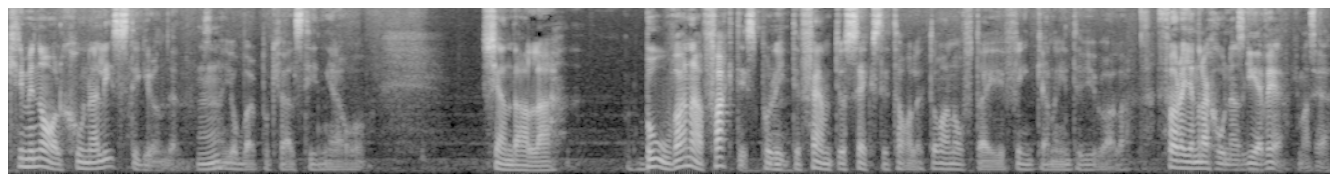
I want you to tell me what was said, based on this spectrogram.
kriminaljournalist i grunden. Mm. han jobbar på kvällstidningar och kände alla bovarna faktiskt på mm. riktigt. 50 och 60-talet. Då var han ofta i finkan och intervjuade alla. Förra generationens GV, kan man säga.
